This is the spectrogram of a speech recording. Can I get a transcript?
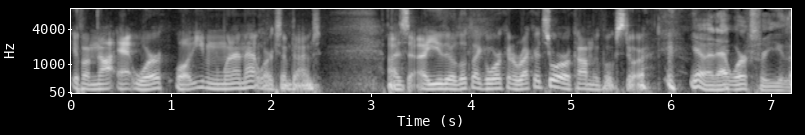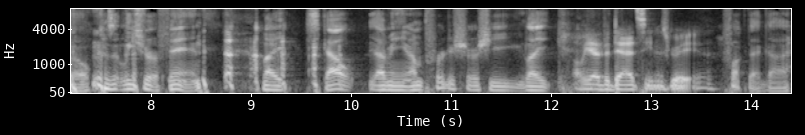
if I'm not at work. Well, even when I'm at work, sometimes I either look like I work in a record store or a comic book store. yeah, that works for you though, because at least you're a fan. like Scout, I mean, I'm pretty sure she like oh yeah, the dad scene is great. Yeah. fuck that guy.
